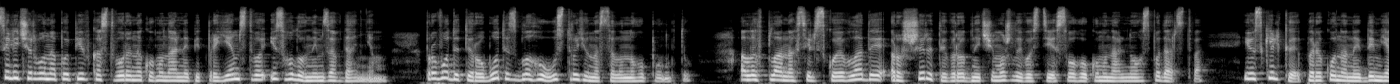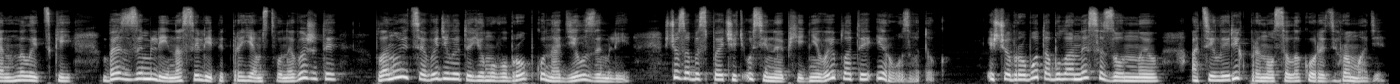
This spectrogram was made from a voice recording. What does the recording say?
селі Червона Попівка створене комунальне підприємство із головним завданням проводити роботи з благоустрою населеного пункту. Але в планах сільської влади розширити виробничі можливості свого комунального господарства. І оскільки, переконаний Дем'ян Гнилицький, без землі на селі підприємство не вижити, планується виділити йому в обробку наділ землі, що забезпечить усі необхідні виплати і розвиток. І щоб робота була не сезонною, а цілий рік приносила користь громаді.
